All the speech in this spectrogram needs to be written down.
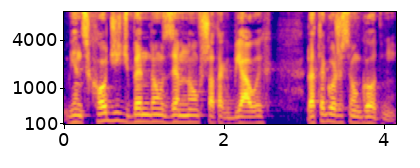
więc chodzić będą ze mną w szatach białych, dlatego że są godni.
